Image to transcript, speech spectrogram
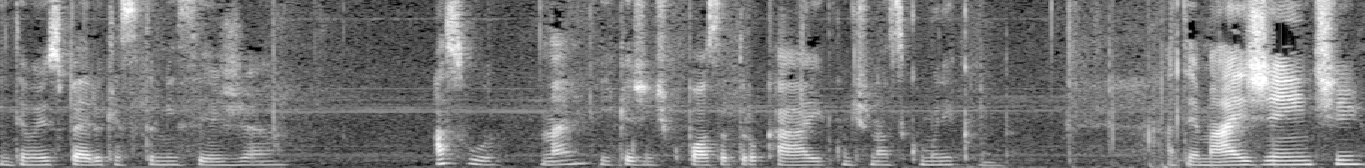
Então eu espero que essa também seja a sua, né? E que a gente possa trocar e continuar se comunicando. Até mais, gente.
